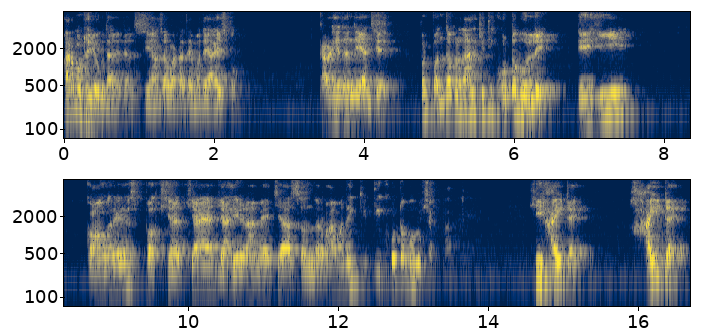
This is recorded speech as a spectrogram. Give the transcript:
फार मोठं योगदान आहे त्यांचं. सिंहाचा वाटा त्यामध्ये आहेच तो. कारण हे धंदे यांचे आहेत. पण पंतप्रधान किती खोटं बोलले तेही काँग्रेस पक्षाच्या जाहीरनाम्याच्या संदर्भामध्ये किती खोटं बोलू शकतात? ही हाईट आहे. हाईट आहे.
